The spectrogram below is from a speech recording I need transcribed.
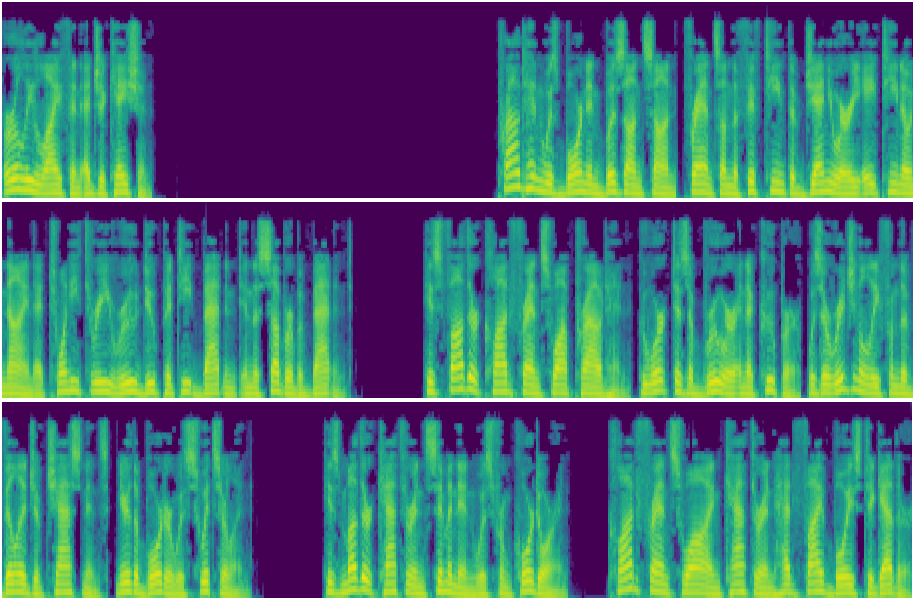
Early life and education Proudhon was born in Besançon, France on 15 January 1809 at 23 Rue du Petit Battant in the suburb of Battant. His father Claude François Proudhon, who worked as a brewer and a cooper, was originally from the village of Chasnans, near the border with Switzerland. His mother Catherine Simonin was from Cordiron. Claude François and Catherine had five boys together,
